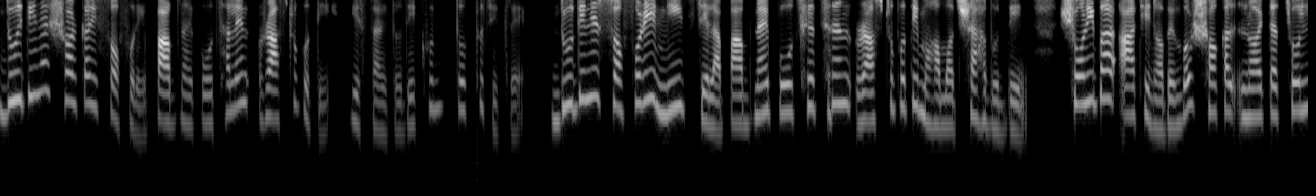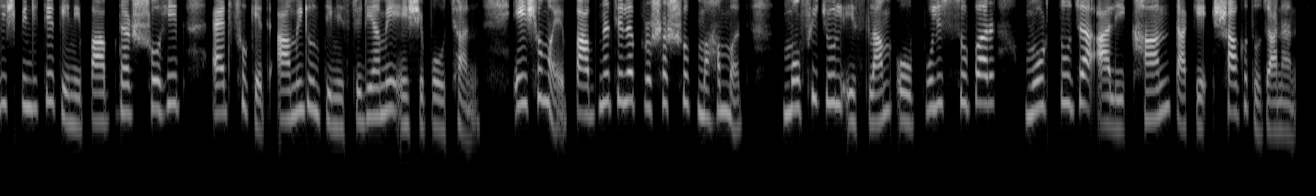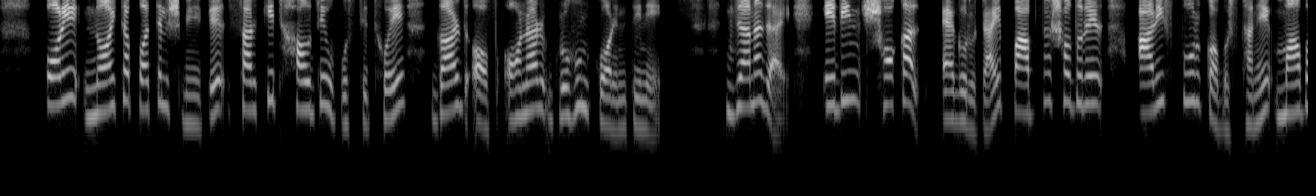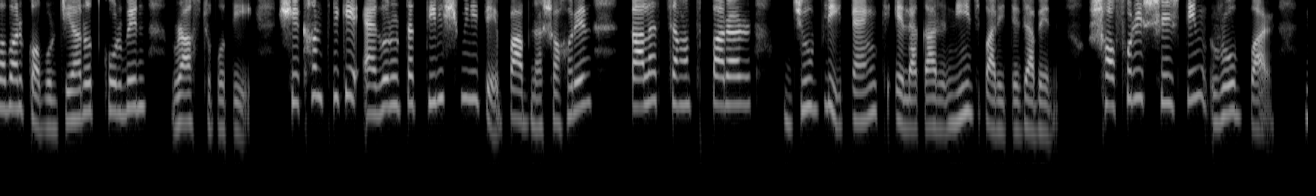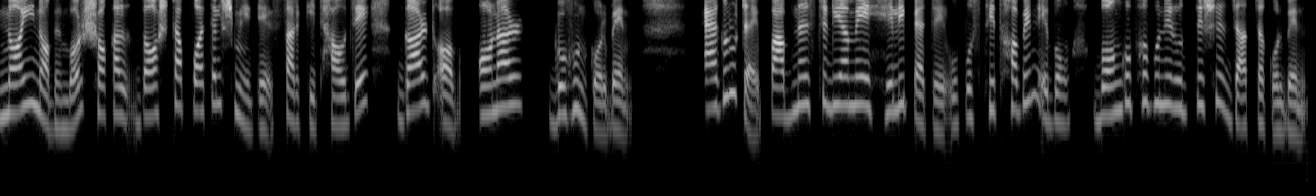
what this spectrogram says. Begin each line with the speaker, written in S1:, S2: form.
S1: দুই দিনের সরকারি সফরে পাবনায় পৌঁছালেন রাষ্ট্রপতি। বিস্তারিত দেখুন তথ্যচিত্রে। দুদিনের সফরে নিজ জেলা পাবনায় পৌঁছেছেন রাষ্ট্রপতি মোহাম্মদ শাহাবুদ্দিন। শনিবার আটই নভেম্বর সকাল নয়টা চল্লিশ মিনিটে তিনি পাবনার শহীদ অ্যাডভোকেট আমিরুদ্দিন স্টেডিয়ামে এসে পৌঁছান। এই সময় পাবনা জেলা প্রশাসক মোহাম্মদ মফিজুল ইসলাম ও পুলিশ সুপার মুর্তুজা আলী খান তাকে স্বাগত জানান। পরে নয়টা পঁয়তাল্লিশ মিনিটে সার্কিট হাউজে উপস্থিত হয়ে গার্ড অফ অনার গ্রহণ করেন তিনি। জানা যায়, এদিন সকাল এগারোটায় পাবনা সদরের আরিফপুর কবরস্থানে মা বাবার কবর জিয়ারত করবেন রাষ্ট্রপতি। সেখান থেকে এগারোটা তিরিশ মিনিটে পাবনা শহরের কালাচাঁদপাড়ার জুবলি ট্যাঙ্ক এলাকার নিজ বাড়িতে যাবেন। সফরের শেষ দিন রোববার নয় নভেম্বর সকাল দশটা পঁয়তাল্লিশ মিনিটে সার্কিট হাউজে গার্ড অব অনার গ্রহণ করবেন। এগারোটায় পাবনা স্টেডিয়ামে হেলিপ্যাটে উপস্থিত হবেন এবং বঙ্গভবনের উদ্দেশ্যে যাত্রা করবেন।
